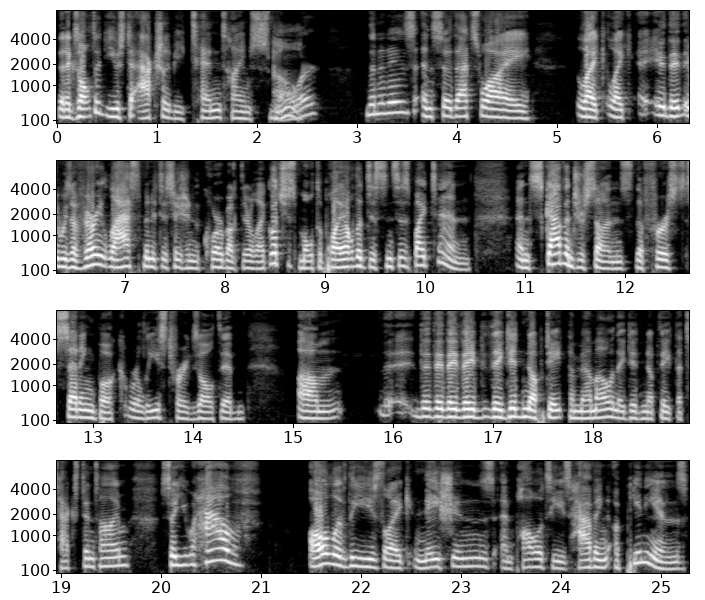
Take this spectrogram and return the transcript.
that Exalted used to actually be ten times smaller than it is, and so that's why. Like, like it, it was a very last minute decision in the core book. They're like, let's just multiply all the distances by ten. And Scavenger Sons, the first setting book released for Exalted, um, they, they, they, they, they didn't update the memo and they didn't update the text in time. So you have all of these like nations and polities having opinions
